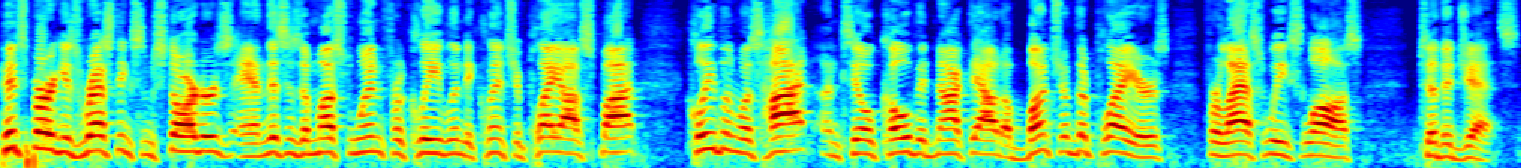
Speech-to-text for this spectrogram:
Pittsburgh is resting some starters, and this is a must-win for Cleveland to clinch a playoff spot. Cleveland was hot until COVID knocked out a bunch of their players for last week's loss to the Jets.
